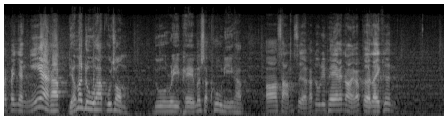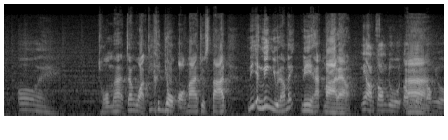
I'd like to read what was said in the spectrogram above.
มันเป็นอย่างนี้ยครับเดี๋ยวมาดูครับคุณผู้ชม ดูรีเพย์เมื่อสักครู่นี้ครับ อสามเสือครับดูรีเพลย์กันหน่อยครับเกิดอะไรขึ้น โอ้ย ชมฮะ จังหวะที่ขยโกออกมาจุดสตาร์ท นี่ยังนิ่งอยู่นะไม่ นี่ฮะ มาแล้ว นี่ออกตรงอยู่ตรงอยู่อ่า ตรงอยู่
